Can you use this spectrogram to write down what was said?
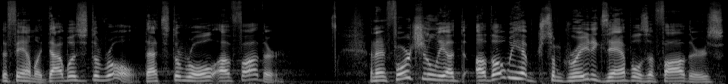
the family. That was the role. That's the role of father. And unfortunately, uh, although we have some great examples of fathers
